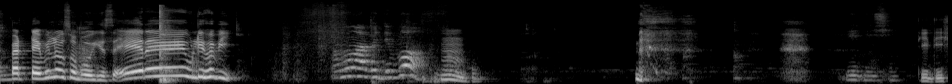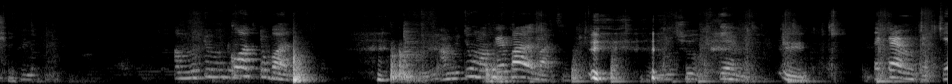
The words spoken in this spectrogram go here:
একবার টেবিলও সব হয়ে গেছে। এ রে উলি হবি। হুম। দিয়ে দিয়েছি আমি তুমি কতবার আমি তোমাকে কেন? কেমন করছে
